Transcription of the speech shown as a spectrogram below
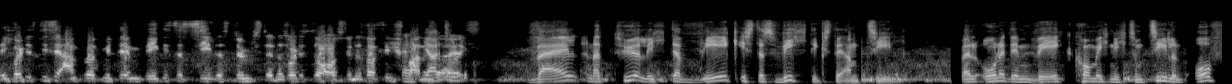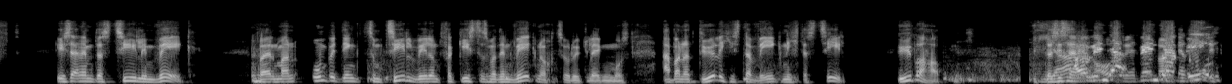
ich wollte jetzt diese Antwort mit dem Weg ist das Ziel das Dümmste, das wolltest du ausführen, das war viel spannender. Ja, weil natürlich der Weg ist das Wichtigste am Ziel weil ohne den Weg komme ich nicht zum Ziel. Und oft ist einem das Ziel im Weg, mhm. weil man unbedingt zum Ziel will und vergisst, dass man den Weg noch zurücklegen muss. Aber natürlich ist der Weg nicht das Ziel. Überhaupt nicht. Das ja, ist aber wenn der, wenn der, Weg,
